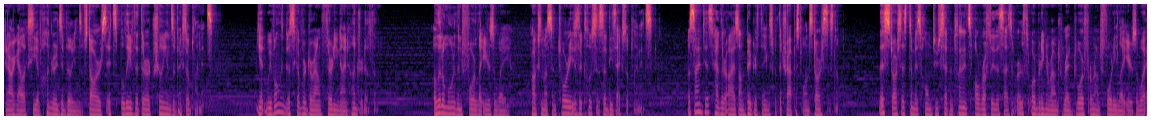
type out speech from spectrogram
In our galaxy of hundreds of billions of stars, it's believed that there are trillions of exoplanets, yet we've only discovered around 3,900 of them. A little more than 4 light years away, Proxima Centauri is the closest of these exoplanets, but scientists have their eyes on bigger things with the TRAPPIST-1 star system. This star system is home to seven planets all roughly the size of Earth orbiting around a red dwarf around 40 light years away.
